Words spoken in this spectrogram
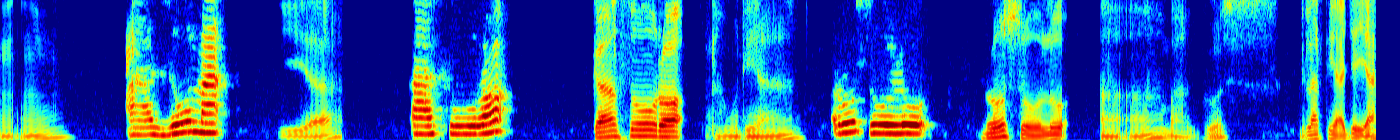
azuma, Mm-mm. azuma iya, kasuro kathura, kemudian rusulu rusulu, Ah, ah, bagus, dilatih aja ya.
